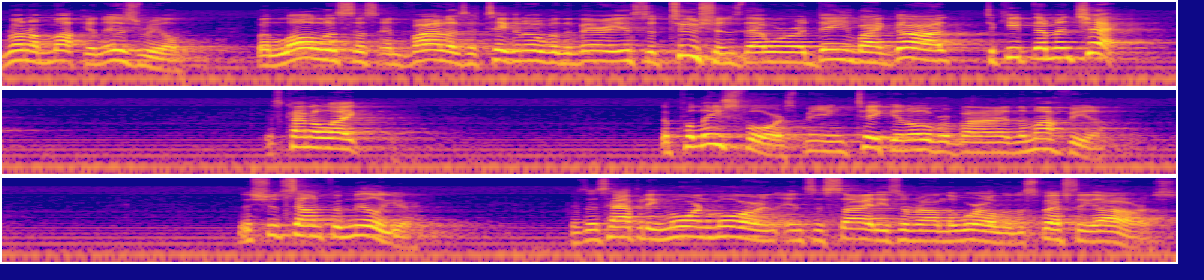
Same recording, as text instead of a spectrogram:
run amok in Israel, but lawlessness and violence had taken over the very institutions that were ordained by God to keep them in check. It's kind of like the police force being taken over by the mafia. This should sound familiar because it's happening more and more in, in, societies around the world, and especially ours.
